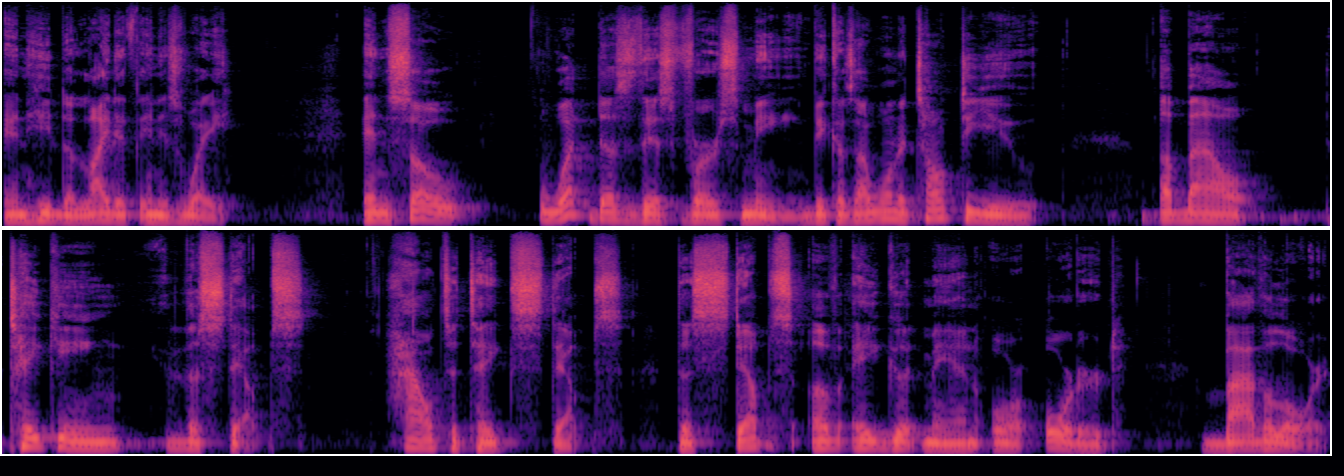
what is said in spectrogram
and he delighteth in his way. And so, what does this verse mean? Because I want to talk to you about taking the steps, how to take steps. The steps of a good man are ordered by the Lord.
